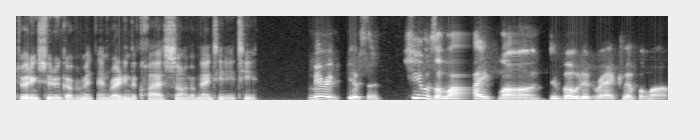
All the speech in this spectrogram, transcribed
joining student government and writing the class song of 1918. Mary Gibson, she was a lifelong devoted Radcliffe alum.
